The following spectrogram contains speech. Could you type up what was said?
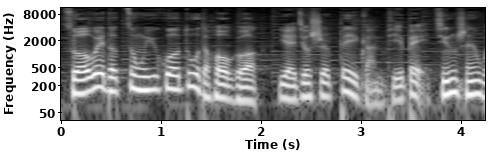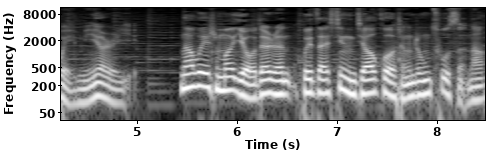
所谓的纵欲过度的后果，也就是倍感疲惫、精神萎靡而已。那为什么有的人会在性交过程中猝死呢？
